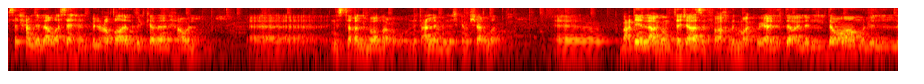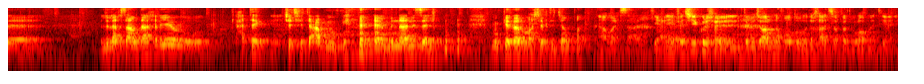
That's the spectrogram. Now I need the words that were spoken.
بس الحمد لله الله سهل. بالعطل بالكذا نحاول نستغل الوضع ونتعلم منه كم شغلة. آه، بعدين لا قمت أجازف وأخذ ال Mac وياي للدو- للدوام ولل للأقسام الداخلية وحتى كتفي تعب من منها نزل من كثر ما شلت الجنطة الله يساعدك يعني فشي كلش يعني أنت مجال نفط ودخلت software development يعني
